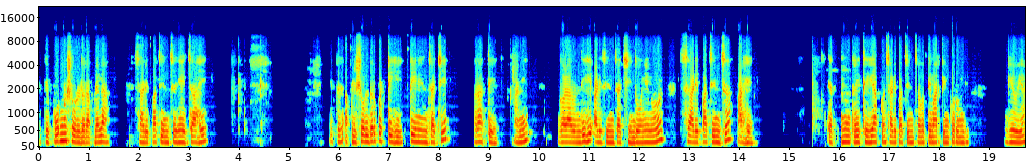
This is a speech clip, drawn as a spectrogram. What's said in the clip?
इथे पूर्ण शोल्डर आपल्याला साडेपाच इंच घ्यायचं आहे. इथे आपली शोल्डर पट्टी ही तीन इंचाची राहते आणि गळारुंदी ही अडीच इंचाची दोन्ही मिळून साडेपाच इंच आहे. त्यानंतर इथेही आपण साडेपाच इंचावरती मार्किंग करून घेऊया.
